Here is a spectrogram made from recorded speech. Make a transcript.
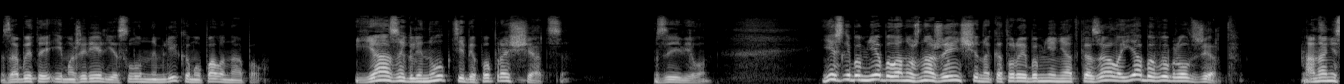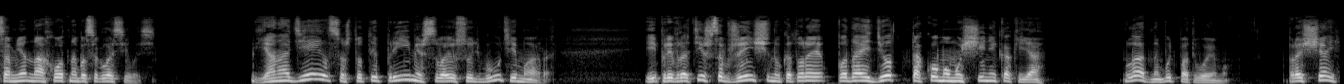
забытое им ожерелье с лунным ликом упало на пол. «Я заглянул к тебе попрощаться», — заявил он. «Если бы мне была нужна женщина, которая бы мне не отказала, я бы выбрал жертв. Она, несомненно, охотно бы согласилась. Я надеялся, что ты примешь свою судьбу, Тимара, и превратишься в женщину, которая подойдет такому мужчине, как я. Ладно, будь по-твоему. Прощай.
